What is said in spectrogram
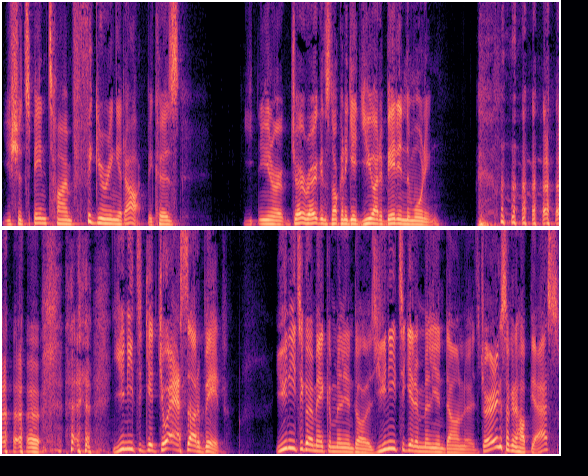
you should spend time figuring it out because, you know, Joe Rogan's not going to get you out of bed in the morning. you need to get your ass out of bed. You need to go make a million dollars. You need to get a million downloads. Joe Rogan's not going to help your ass.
